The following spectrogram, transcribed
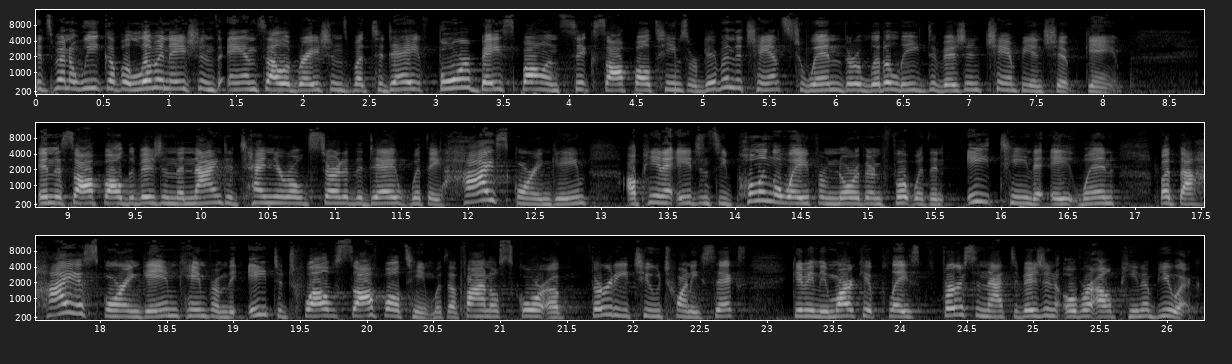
It's been a week of eliminations and celebrations, but today, four baseball and six softball teams were given the chance to win their Little League Division Championship game. In the softball division, the 9 to 10 year olds started the day with a high scoring game. Alpena Agency pulling away from Northern Foot with an 18 to 8 win, but the highest scoring game came from the 8 to 12 softball team with a final score of 32 26, giving the marketplace first in that division over Alpena Buick.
